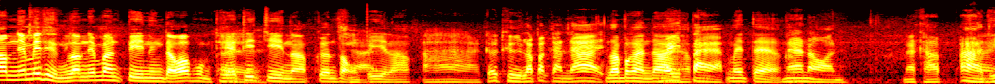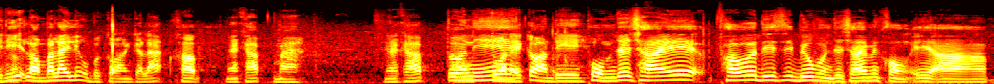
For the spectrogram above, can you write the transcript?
ลำนี้ไม่ถึงลำนี้มันปีหนึ่งแต่ว่าผมเทสเออที่จีนนะครับเกิน2ใช่ปีแล้วครับอ่าก็คือรับประกันได้ รับประกันได้ไม่ครับแตกไม่แตกแน่นอนนะครับอ่าใช่ทีนี้ครับเรามาไล่เรื่องอุปกรณ์กันละครับนะครับมานะครับตัวเอานี้ตัวไหนก่อนดี ผมจะใช้ power distribute ผมจะใช้เป็นของ AR ครับ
